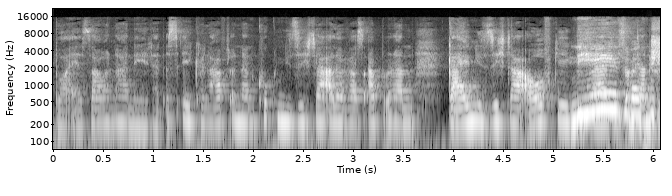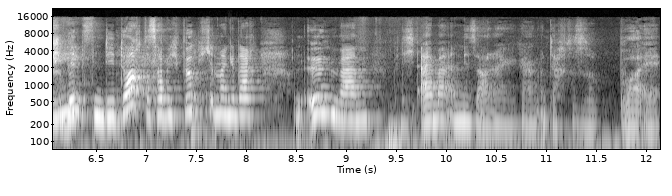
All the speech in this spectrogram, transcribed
boah, ey, Sauna, nee, das ist ekelhaft. Und dann gucken die sich da alle was ab und dann geilen die sich da auf gegenseitig Nee, und so weit dann schwitzen die. Doch, das habe ich wirklich immer gedacht. Und irgendwann bin ich einmal in die Sauna gegangen und dachte so, boah, ey,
